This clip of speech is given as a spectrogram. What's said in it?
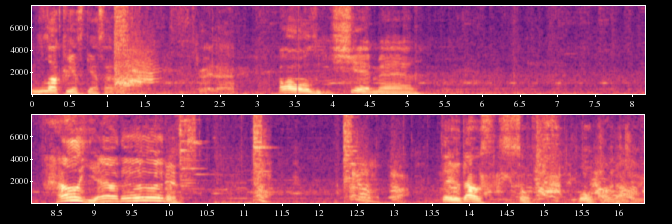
Luckiest guess ever. Holy shit, man. Hell yeah, dude. Dude, that was so... Whoa, calm down, dude.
